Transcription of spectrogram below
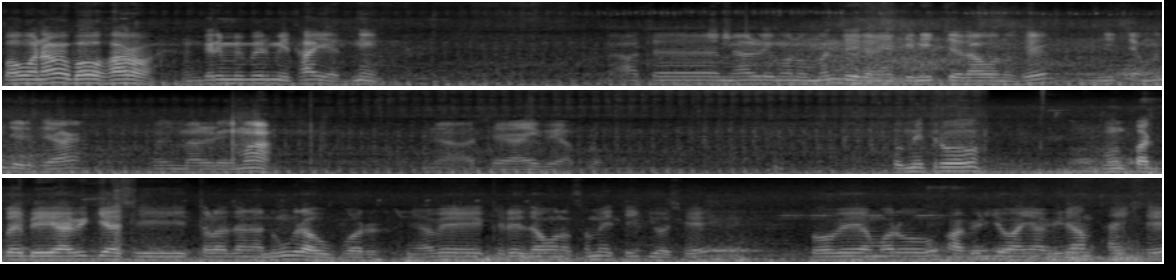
પવન આવે બહુ સારો. ગરમી બરમી થાય જ નહીં. આ છે મેલડીમાંનું મંદિર અહીંયાથી નીચે જવાનું છે. નીચે મંદિર છે આ મેલડીમાં. ને આ છે હાઈવે આપણો. તો મિત્રો હું પાર્થભાઈ બે આવી ગયા છીએ તળાજાના ડુંગરા ઉપર ને હવે ઘરે જવાનો સમય થઈ ગયો છે. તો હવે અમારો આ વીડિયો અહીંયા વિરામ થાય છે.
